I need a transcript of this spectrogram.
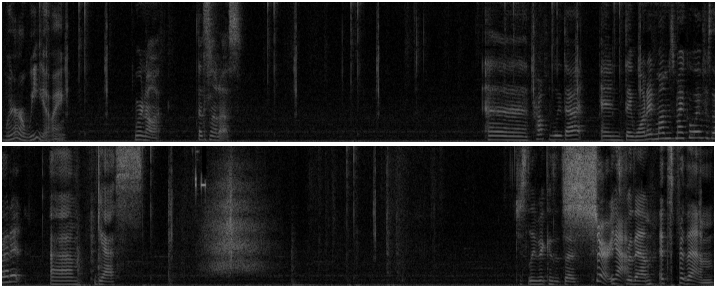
Where are we going? We're not. That's not us. Uh, probably that. And they wanted mom's microwave. Was that it? Um, yes. Just leave it because it's a. Sure, It's yeah. for them. It's for them.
